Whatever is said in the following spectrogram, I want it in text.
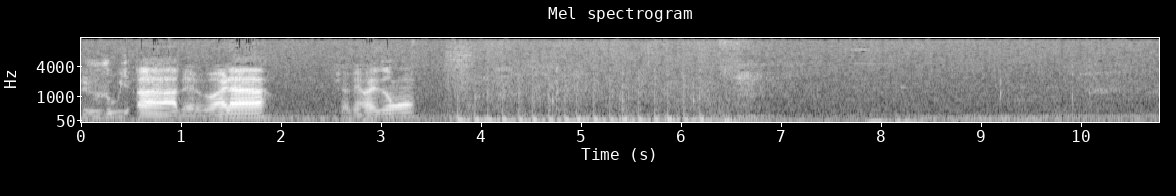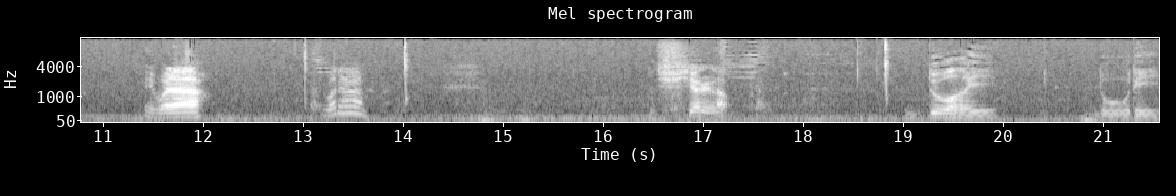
jouille. Ah ben voilà. J'avais raison. Et voilà. Voilà. Une fiole là. Dorée. Dorée.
